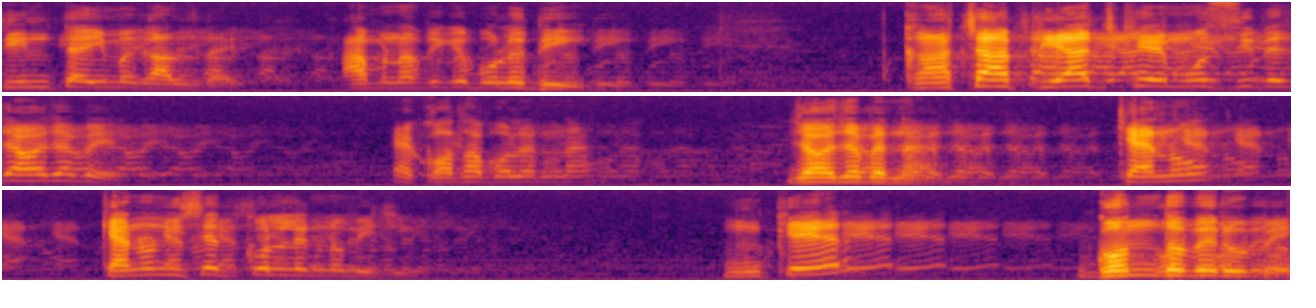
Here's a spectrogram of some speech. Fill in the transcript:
তিন টাইমে গাল দেয়। আপনাদেরকে বলে দিই, কাঁচা পেঁয়াজ খেয়ে মসজিদে যাওয়া যাবে? কথা বলেন না। যাওয়া যাবে না। কেন? কেন নিষেধ করলেন নবীজি? মুখের গন্ধ বেরুবে,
